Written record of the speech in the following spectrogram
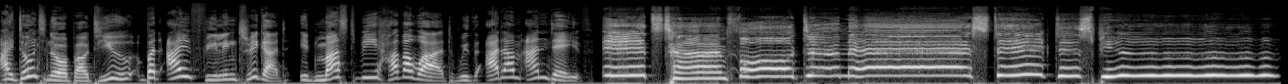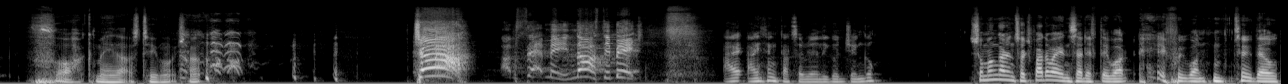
I don't know about you, but I'm feeling triggered. It must be Have a Word with Adam and Dave. It's time for domestic dispute. Fuck me, that was too much. That. Cha! Upset me, nasty bitch. I, I think that's a really good jingle. Someone got in touch by the way and said if they want if we want them to they'll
